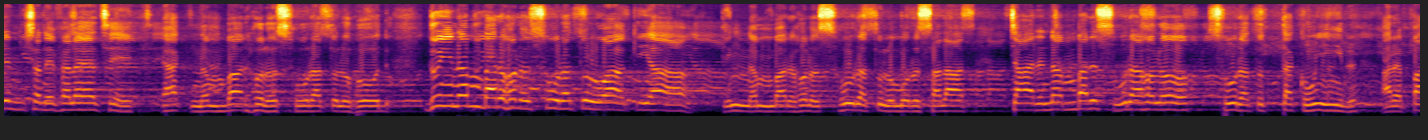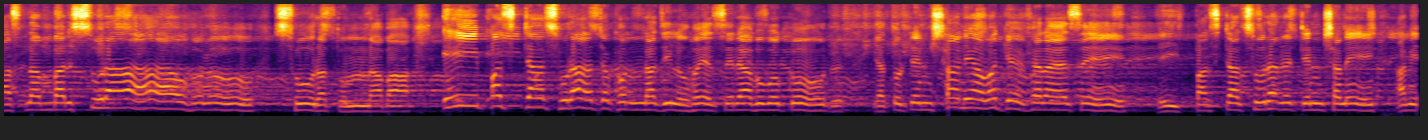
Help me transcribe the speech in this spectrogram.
টেনশনে ফেলাছে এক নাম্বার হলো সূরাতুল হুদ, দুই নাম্বার হলো সূরাতুল ওয়াকিয়া। তিন নাম্বার হলো সূরাতুল মুরসালাত, চার নাম্বার সূরা হলো সূরাতুত তাকওয়ির, আর পাঁচ নাম্বার সূরা হলো সূরাতুন নাবা। এই পাঁচটা সূরা যখন নাজিল হয়েছে রে আবু বকর, এত টেনশানে আমাকে ফেলাছে এই পাঁচটা সুরার টেনশানে আমি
